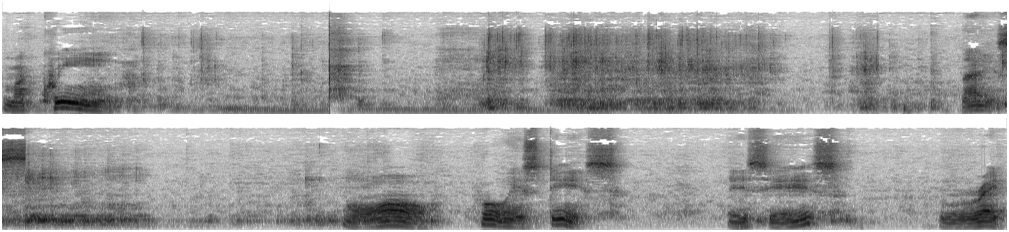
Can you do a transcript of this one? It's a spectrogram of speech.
McQueen. Nice. Oh, who is this? This is Red.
